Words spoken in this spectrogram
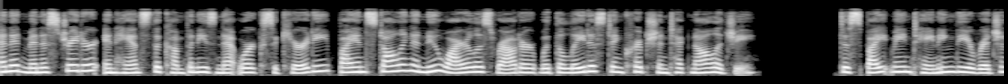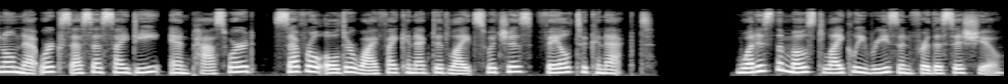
An administrator enhanced the company's network security by installing a new wireless router with the latest encryption technology. Despite maintaining the original network's SSID and password, several older Wi-Fi connected light switches failed to connect. What is the most likely reason for this issue?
